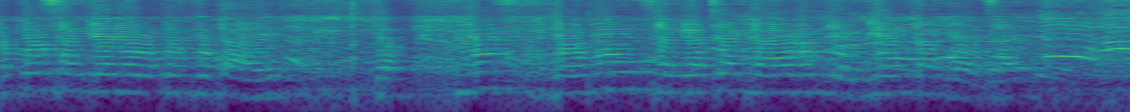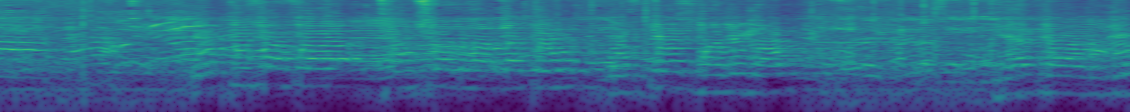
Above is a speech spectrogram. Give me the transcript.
भरपूर संख्येने उपस्थित आहे. तर प्लीज दोन्ही संघाच्या खेळाडूंनी गेम दाखवायचा आहे. एकतीस असा जमशॉल मारला तो मुस्तेश मालेगाव या खेळामध्ये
